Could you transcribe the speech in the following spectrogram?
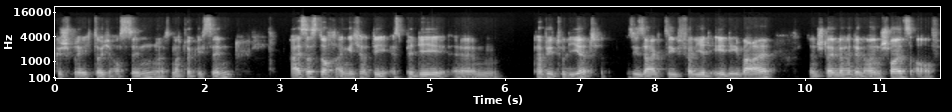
Gespräch durchaus Sinn, das macht wirklich Sinn, heißt das doch, eigentlich hat die SPD ähm, kapituliert. Sie sagt, sie verliert eh die Wahl. Dann stellen wir halt den neuen Scholz auf.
